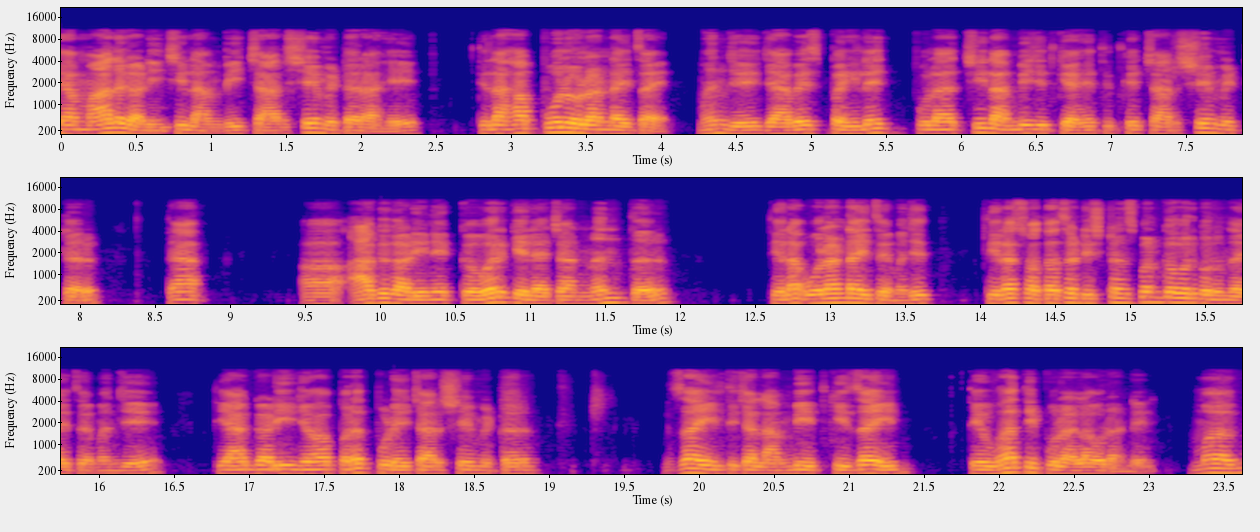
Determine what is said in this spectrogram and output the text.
त्या मालगाडीची लांबी चारशे मीटर आहे. तिला हा पूल ओलांडायचा आहे. म्हणजे ज्यावेळेस पहिले पुलाची लांबी जितकी आहे तितके चारशे मीटर त्या आगगाडीने कव्हर केल्याच्यानंतर तिला ओलांडायचंय म्हणजे तिला स्वतःचा डिस्टन्स पण कव्हर करून जायचंय म्हणजे ती आगगाडी जेव्हा परत पुढे चारशे मीटर जाईल तिच्या लांबी इतकी जाईल तेव्हा ती पुलाला ओलांडेल. मग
